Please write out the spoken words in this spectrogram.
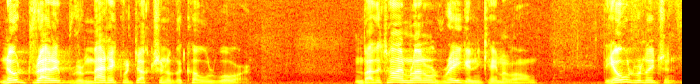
no dramatic reduction of the Cold War. And by the time Ronald Reagan came along, the old religion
